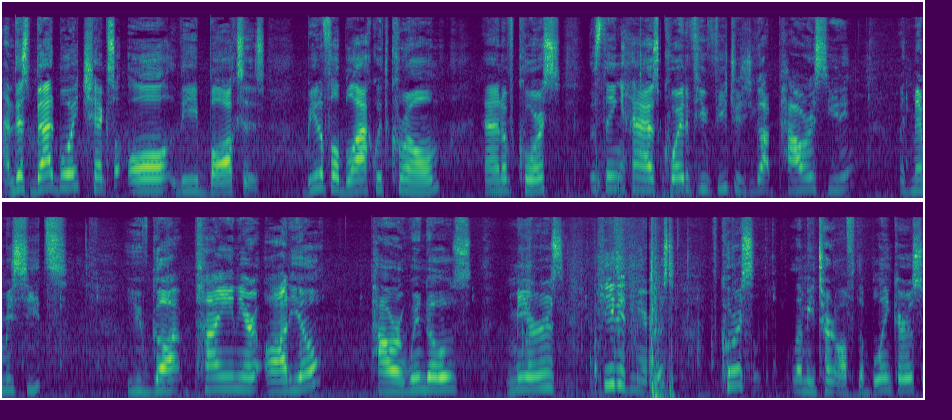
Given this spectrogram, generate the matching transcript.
and this bad boy checks all the boxes. Beautiful black with chrome, and of course, this thing has quite a few features. You got power seating with memory seats. You've got Pioneer audio, power windows, mirrors, heated mirrors. Of course, let me turn off the blinkers.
